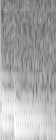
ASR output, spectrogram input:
了。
